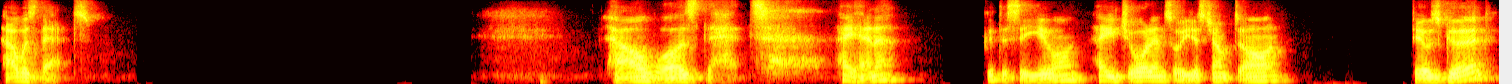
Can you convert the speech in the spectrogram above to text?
How was that? How was that? Hey, Hannah. Good to see you on. Hey, Jordan. So you just jumped on. Feels good?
